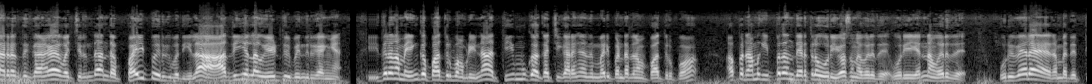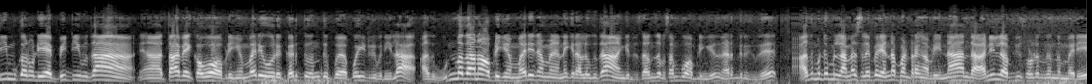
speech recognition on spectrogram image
நடுறதுக்காக வச்சிருந்த அந்த பைப்பு இருக்கு பாத்தீங்களா? அதையும் எல்லாம் எடுத்துட்டு போயிருந்திருக்காங்க. இதுல நம்ம எங்க பாத்திருப்போம் அப்படின்னா திமுக கட்சிக்காரங்க அந்த மாதிரி பண்றதை நம்ம பாத்திருப்போம் அப்போ நமக்கு இப்பதான் இந்த இடத்துல ஒரு யோசனை வருது ஒரு எண்ணம் வருது. ஒருவேளை நம்ம இந்த திமுகனுடைய பிடிஎம் தான் தாவேக்கவோ அப்படிங்கிற மாதிரி ஒரு கருத்து வந்து இப்போ போயிட்டு இருப்பீங்களா அது உண்மைதானோ அப்படிங்கிற மாதிரி நம்ம நினைக்கிற அளவுக்கு தான் அங்க இந்த சம்பவம் சம்பவம் அப்படிங்கிறது நடந்திருக்குது. அது மட்டும் இல்லாமல் சில பேர் என்ன பண்றாங்க அப்படின்னா அந்த அணில் அப்படின்னு சொல்றது இந்த மாதிரி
